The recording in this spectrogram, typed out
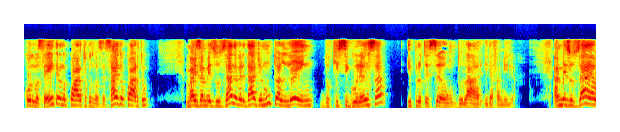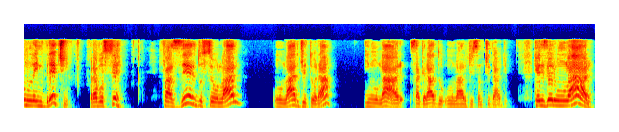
quando você entra no quarto, quando você sai do quarto. Mas a mezuzá, na verdade, é muito além do que segurança e proteção do lar e da família. A mezuzá é um lembrete para você fazer do seu lar um lar de Torá e um lar sagrado, um lar de santidade. Quer dizer, um lar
